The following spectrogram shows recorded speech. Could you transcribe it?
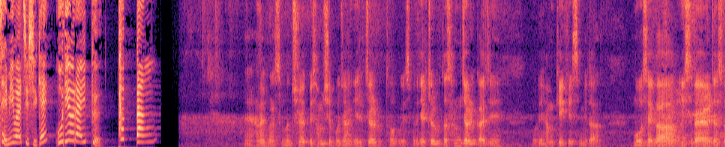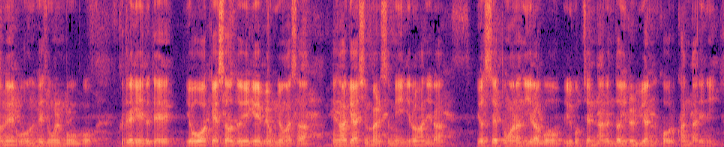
재미와 지식의 오디오 라이프 팟빵 네, 하나님 말씀은 출애굽기 35장 1절부터 보겠습니다. 1절부터 3절까지 우리 함께 읽겠습니다. 모세가 이스라엘 자손의 온 회중을 모으고 그들에게 이르되 여호와께서 너희에게 명령하사 행하게 하신 말씀이 이러하니라 엿새 동안은 일하고 일곱째 날은 너희를 위한 거룩한 날이니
